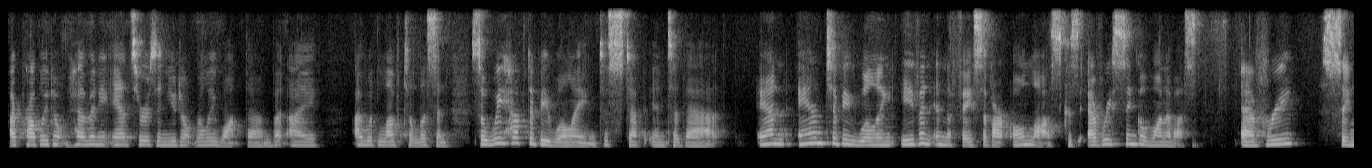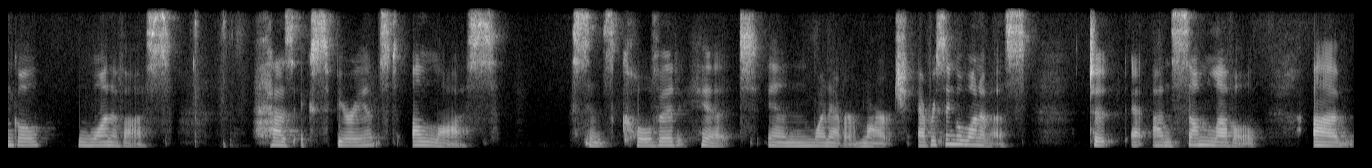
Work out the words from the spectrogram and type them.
I probably don't have any answers, and you don't really want them, but I I would love to listen. So we have to be willing to step into that and and to be willing even in the face of our own loss because every single one of us every single one of us has experienced a loss since covid hit in whenever march every single one of us to on some level um,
